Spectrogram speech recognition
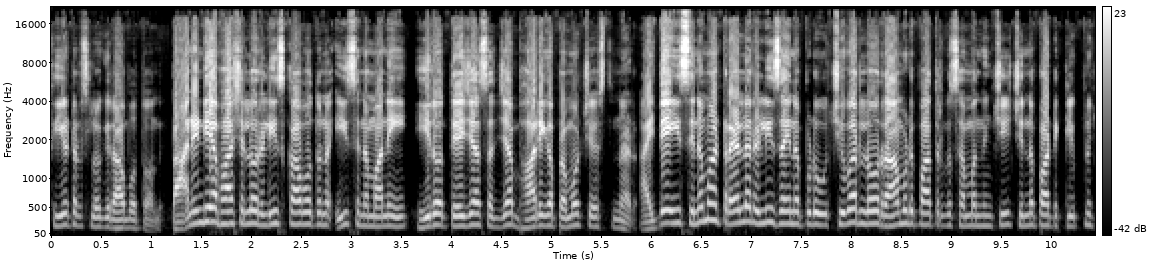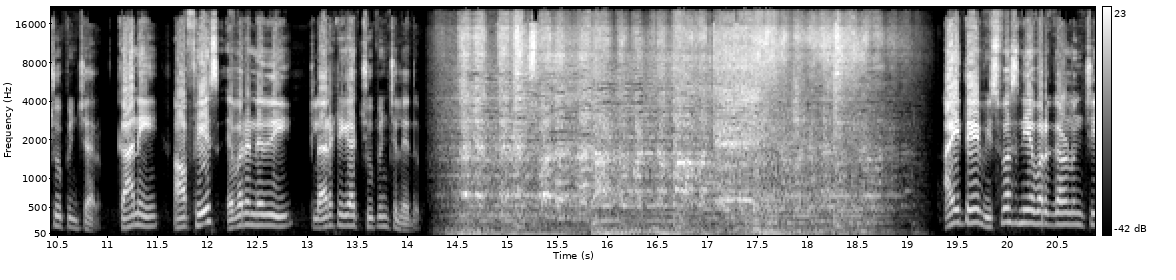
థియేటర్స్లోకి రాబోతోంది. పాన్ ఇండియా భాషల్లో రిలీజ్ కాబోతున్న ఈ సినిమాని హీరో తేజ సజ్జా భారీగా ప్రమోట్ చేస్తున్నాడు. అయితే ఈ సినిమా ట్రైలర్ రిలీజ్ అయినప్పుడు చివర్లో రాముడి పాత్రకు సంబంధించి చిన్నపాటి క్లిప్ను చూపించారు. కానీ ఆ ఫేస్ ఎవరనేది క్లారిటీగా చూపించలేదు. అయితే విశ్వసనీయ వర్గాల నుంచి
